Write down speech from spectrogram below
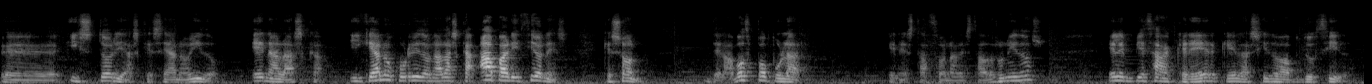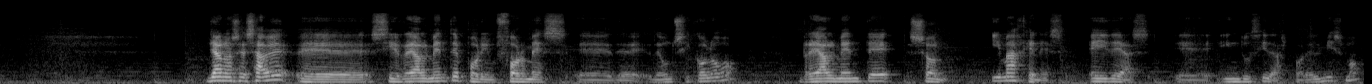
eh, historias que se han oído en Alaska y que han ocurrido en Alaska apariciones que son de la voz popular en esta zona de Estados Unidos, él empieza a creer que él ha sido abducido. Ya no se sabe eh, si realmente por informes eh, de, un psicólogo realmente son imágenes e ideas eh, inducidas por él mismo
